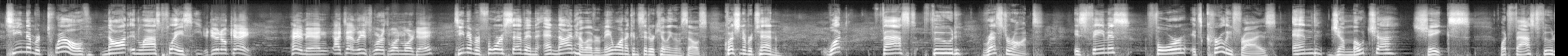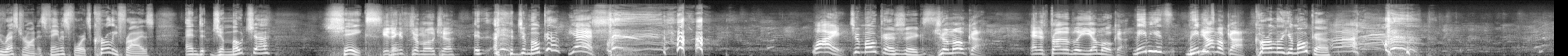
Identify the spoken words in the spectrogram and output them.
Team number 12 not in last place. You're doing okay. Hey man, that's at least worth one more day. Team number four, seven, and nine, however, may want to consider killing themselves. Question number 10 What fast food restaurant is famous for its curly fries and jamocha shakes? What fast food restaurant is famous for its curly fries and jamocha shakes? Do you think it's Jamocha? It, jamocha? Yes. Why? Jamocha shakes. Jamocha. And it's probably Yamoka. Maybe it's maybe it's Yamoka. Carla Yamoka. Ah.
